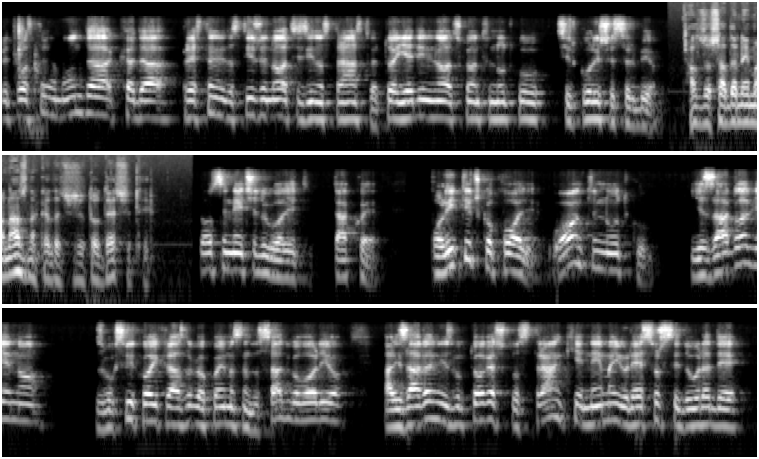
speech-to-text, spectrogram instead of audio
pretpostavljam, onda kada prestane da stiže novac iz inostranstva. To je jedini novac koji u trenutku cirkuliše Srbijom. Ali za sada nema naznaka da će se to desiti. To se neće dogoditi, tako je. Političko polje u ovom trenutku je zaglavljeno zbog svih ovih razloga o kojima sam do sad govorio, ali zaglavljeno zbog toga što stranke nemaju resurse da urade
